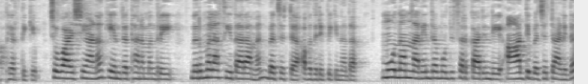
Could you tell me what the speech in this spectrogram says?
അഭ്യർത്ഥിക്കും. ചൊവ്വാഴ്ചയാണ് കേന്ദ്ര ധനമന്ത്രി നിർമ്മല സീതാരാമൻ ബജറ്റ് അവതരിപ്പിക്കുന്നത്. മൂന്നാം നരേന്ദ്രമോദി സർക്കാരിന്റെ ആദ്യ ബജറ്റാണിത്.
